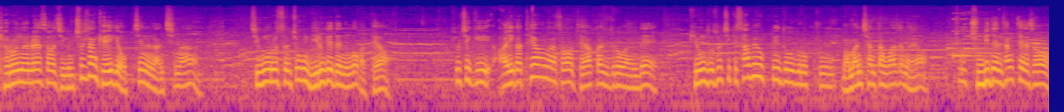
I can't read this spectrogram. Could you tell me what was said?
결혼을 해서 지금 출산 계획이 없지는 않지만 지금으로서는 조금 미루게 되는 것 같아요. 솔직히 아이가 태어나서 대학까지 들어가는데 비용도 솔직히 사교육비도 그렇고 만만치 않다고 하잖아요. 좀 준비된 상태에서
